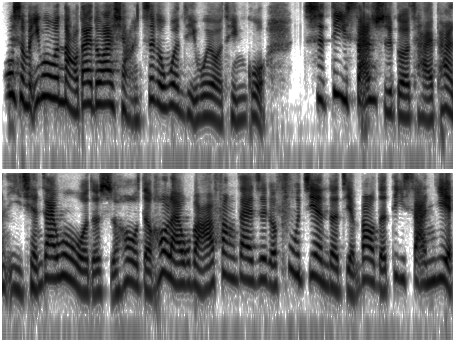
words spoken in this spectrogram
为什么？因为我脑袋都在想这个问题，我有听过，是第三十个裁判以前在问我的时候的。后来我把它放在这个附件的简报的第三页，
